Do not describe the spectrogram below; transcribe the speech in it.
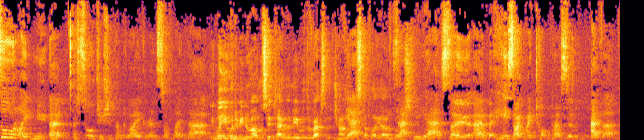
saw like new. Uh, I saw Jushin Thunder Liger and stuff like that. Well, you would have been around the same time with me with the wrestling channel yeah, and stuff like that, of exactly. Yeah. So, uh, but he's like my top person ever.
